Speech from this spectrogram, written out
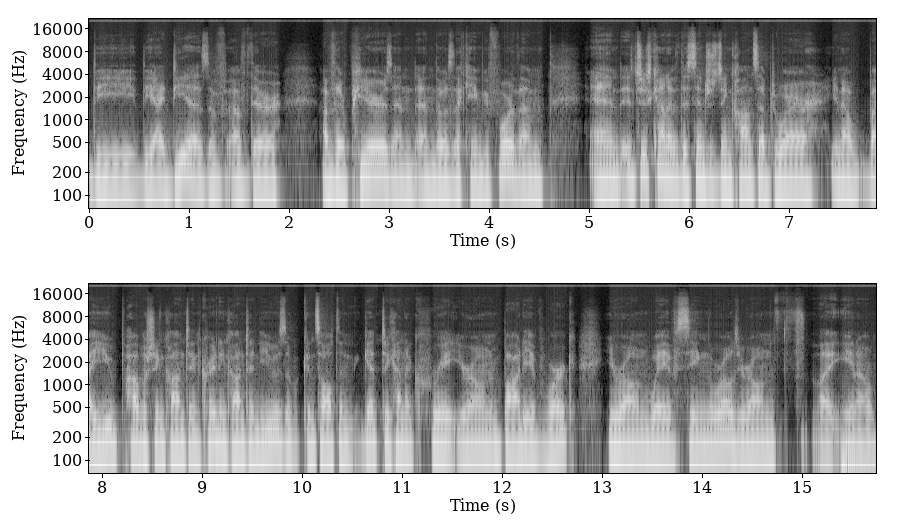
the, the ideas of, of their, of their peers and, and those that came before them. And it's just kind of this interesting concept where, you know, by you publishing content, creating content, you as a consultant get to kind of create your own body of work, your own way of seeing the world, your own, like, you know,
